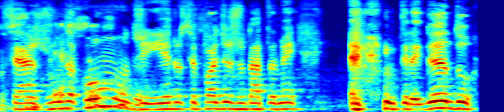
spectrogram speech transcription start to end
Você ajuda com o dinheiro, você pode ajudar também entregando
